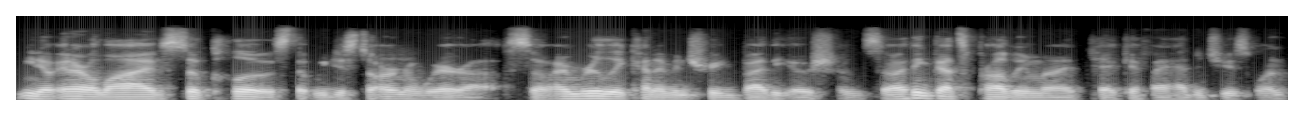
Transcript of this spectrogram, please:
you know, in our lives so close that we just aren't aware of. So I'm really kind of intrigued by the ocean. So I think that's probably my pick if I had to choose one.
